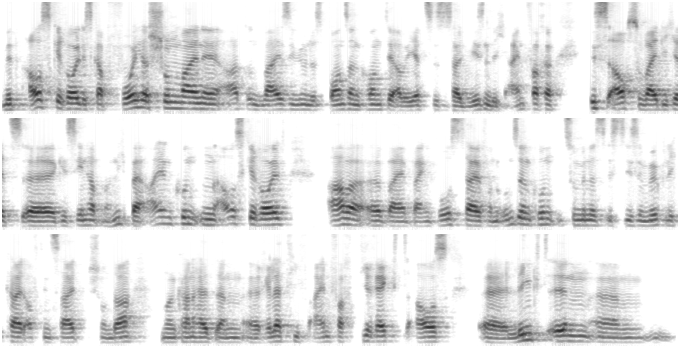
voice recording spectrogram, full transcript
mit ausgerollt. Es gab vorher schon mal eine Art und Weise, wie man das sponsern konnte, aber jetzt ist es halt wesentlich einfacher. Ist auch, soweit ich jetzt äh, gesehen habe, noch nicht bei allen Kunden ausgerollt, aber äh, bei, bei einem Großteil von unseren Kunden zumindest ist diese Möglichkeit auf den Seiten schon da. Man kann halt dann äh, relativ einfach direkt aus äh, LinkedIn ähm,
